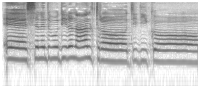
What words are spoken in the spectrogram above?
E se ne devo dire un altro, ti dico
